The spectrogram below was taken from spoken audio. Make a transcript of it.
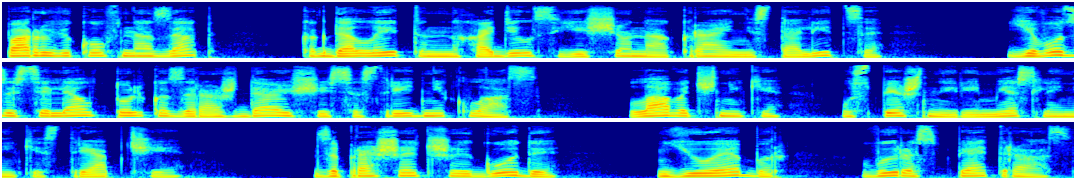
Пару веков назад, когда Лейтон находился еще на окраине столицы, его заселял только зарождающийся средний класс, лавочники, успешные ремесленники, стряпчие. За прошедшие годы Нью-Эбор вырос в пять раз,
